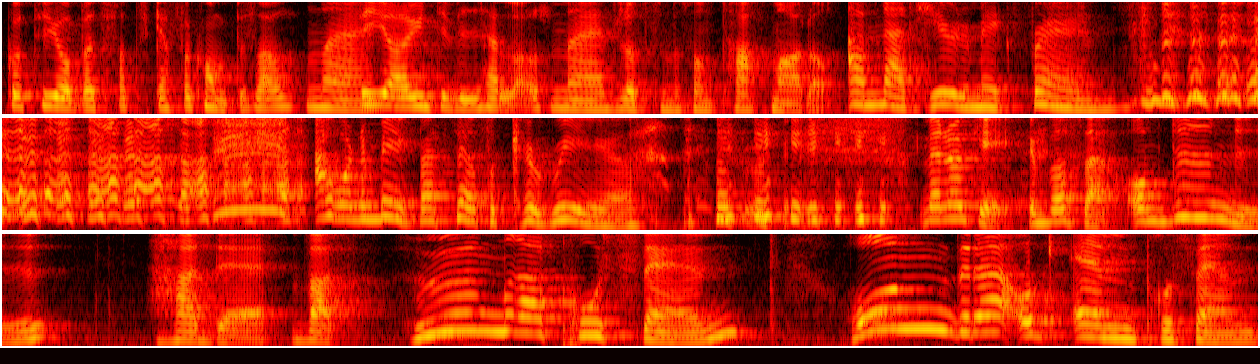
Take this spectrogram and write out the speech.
går till jobbet för att skaffa kompisar. Nej. Det gör ju inte vi heller. Nej, det låter som en sån top model. I'm not here to make friends. I want to make myself a career. Men okej, okay, bara så här, Om du nu hade varit 100% 101%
